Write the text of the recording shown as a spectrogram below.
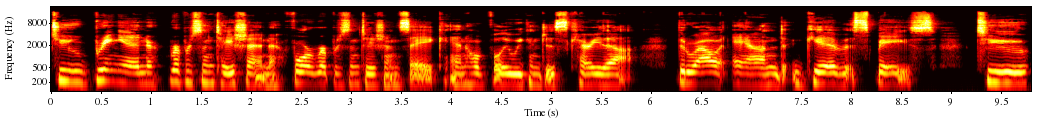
to bring in representation for representation's sake. And hopefully we can just carry that throughout and give space to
